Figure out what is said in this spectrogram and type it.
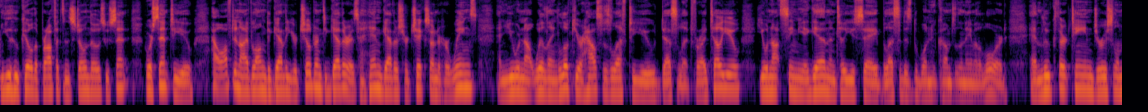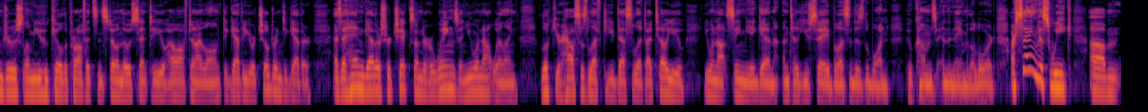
you who kill the prophets and stone those who sent who are sent to you. How often i've longed to gather your children together as a hen gathers her chicks under her wings and you were not willing. Look your house is left to you desolate for i tell you you will not see me again until you say blessed is the one who comes in the name of the lord. And luke 13 jerusalem jerusalem you who kill the prophets and stone those sent to you how often i long to gather your children together as a hen gathers her chicks under her wings and you were not willing. Look your house is left to you desolate. I tell you you, you will not see me again until you say, Blessed is the one who comes in the name of the Lord. Our saying this week, um,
